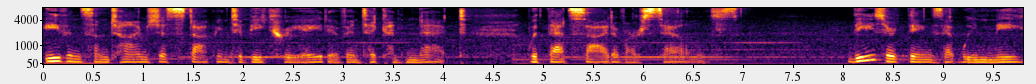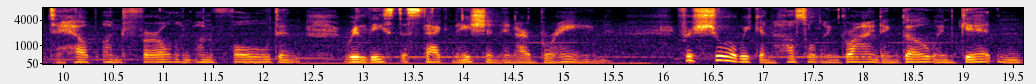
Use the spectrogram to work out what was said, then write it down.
Even sometimes just stopping to be creative and to connect with that side of ourselves These are things that we need to help unfurl and unfold and release the stagnation in our brain. For sure, we can hustle and grind and go and get and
